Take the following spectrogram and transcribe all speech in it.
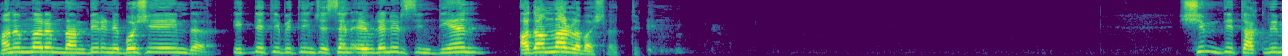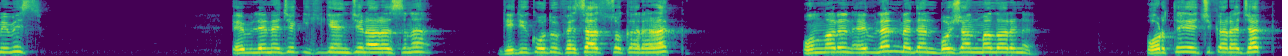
hanımlarımdan birini boşayayım da iddeti bitince sen evlenirsin diyen adamlarla başlattık. Şimdi takvimimiz evlenecek iki gencin arasına dedikodu fesat sokararak onların evlenmeden boşanmalarını ortaya çıkaracak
